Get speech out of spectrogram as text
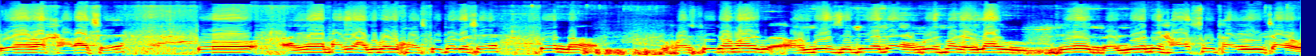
એવા એવા ખાડા છે. તો અહીંયા મારી આજુબાજુ હોસ્પિટલો છે. તો હોસ્પિટલમાં એમ્બ્યુલન્સ જતી હોય તો એમ્બ્યુલન્સમાં રહેલા જે દર્દીઓની હાથ શું થાય એ વિચારો.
